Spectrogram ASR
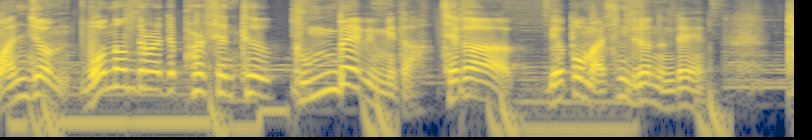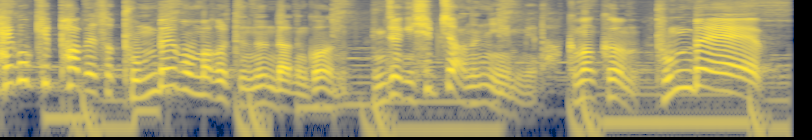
완전 100% 붐랩입니다. 제가 몇 번 말씀드렸는데 태국 힙합에서 붐랩 음악을 듣는다는 건 굉장히 쉽지 않은 일입니다. 그만큼 붐랩을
